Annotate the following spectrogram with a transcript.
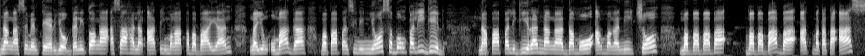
ng ah, sementeryo. Ganito ang aasahan ng ating mga kababayan ngayong umaga. Mapapansin ninyo sa buong paligid, napapaligiran ng damo ang mga nicho, mabababa mabababa at matataas,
